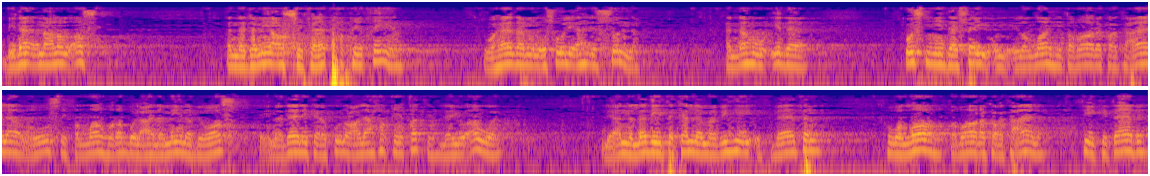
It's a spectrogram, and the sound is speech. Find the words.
بناء على الأصل أن جميع الصفات حقيقية وهذا من أصول أهل السنة أنه إذا أسند شيء إلى الله تبارك وتعالى ووصف الله رب العالمين بوصف فإن ذلك يكون على حقيقته لا يؤول. لأن الذي تكلم به إثباتا هو الله تبارك وتعالى في كتابه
